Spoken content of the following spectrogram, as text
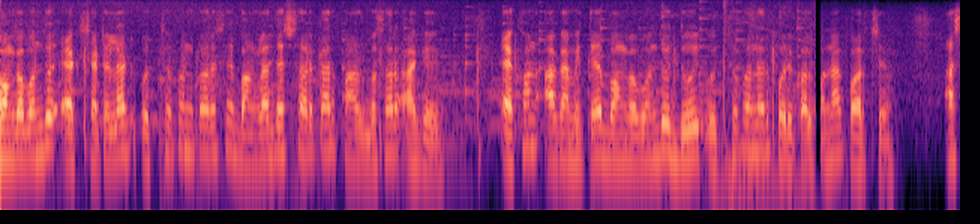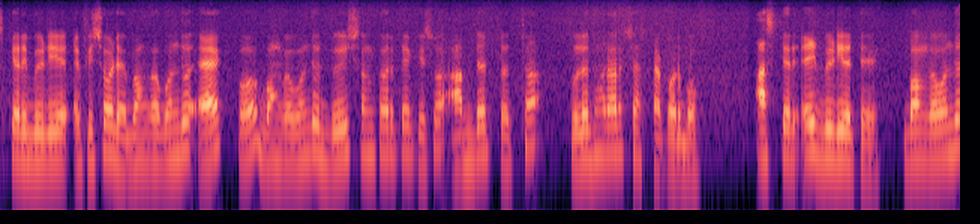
বঙ্গবন্ধু এক স্যাটেলাইট উৎক্ষেপণ করেছে বাংলাদেশ সরকার পাঁচ বছর আগে। এখন আগামীতে বঙ্গবন্ধু দুই উৎক্ষেপণের পরিকল্পনা করছে। আজকের ভিডিও এপিসোডে বঙ্গবন্ধু এক ও বঙ্গবন্ধু দুই সম্পর্কে কিছু আপডেট তথ্য তুলে ধরার চেষ্টা করব। আজকের এই ভিডিওতে বঙ্গবন্ধু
